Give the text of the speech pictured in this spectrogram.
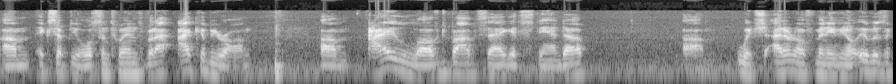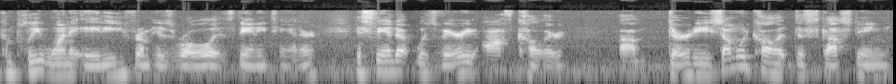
um, except the Olsen twins, but I, I could be wrong. Um, I loved Bob Saget's stand up, um, which I don't know if many of you know. It was a complete 180 from his role as Danny Tanner. His stand up was very off color, um, dirty. Some would call it disgusting,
